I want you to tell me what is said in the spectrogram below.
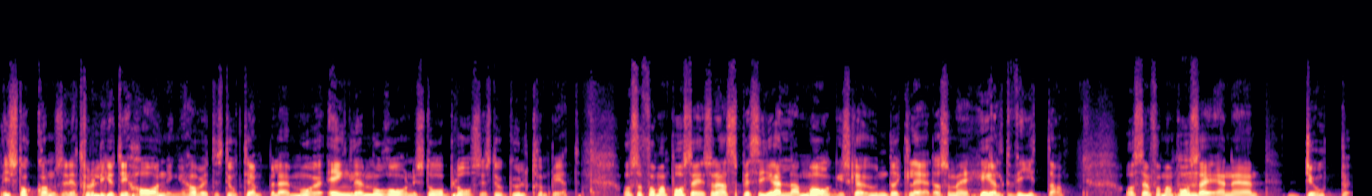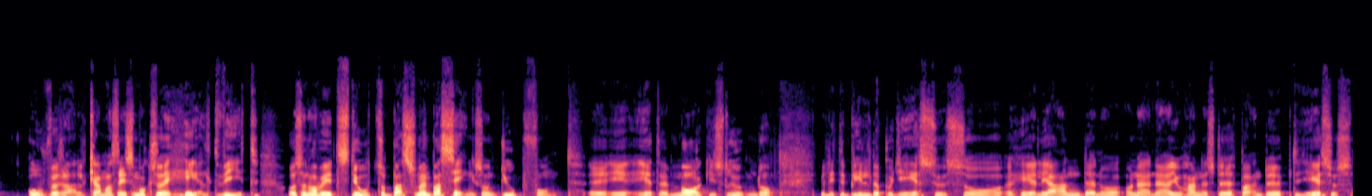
i Stockholm, jag tror det ligger ute i Haninge, har vi ett stort tempel, där ängeln Moroni står och blåser i stor guldtrumpet. Och så får man på sig sådana här speciella magiska underkläder som är helt vita. Och sen får man på Mm. sig en eh, dop overall kan man säga, som också är helt vit. Och sen har vi ett stort, som, som en bassäng, sån dopfont eh, i, i ett magiskt rum då. Med lite bilder på Jesus och heliga anden och, och när, när Johannes döparen döpte Jesus.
